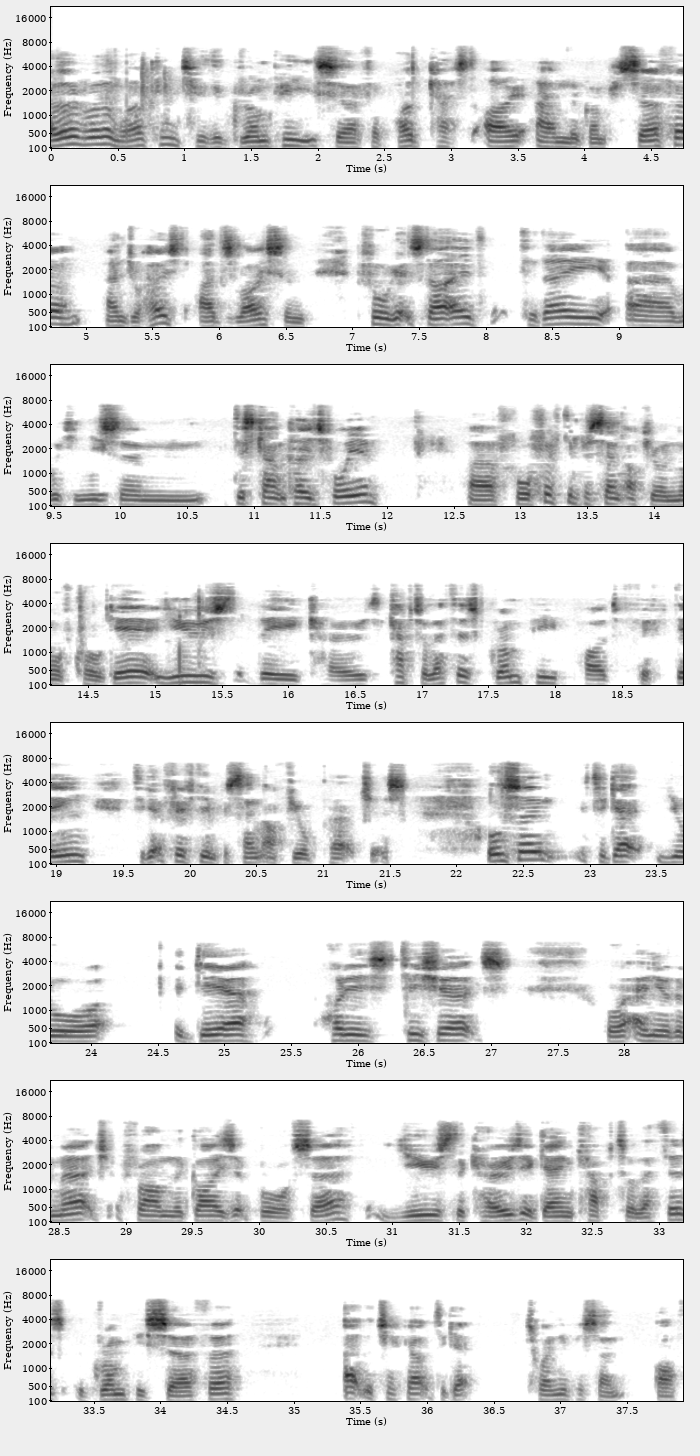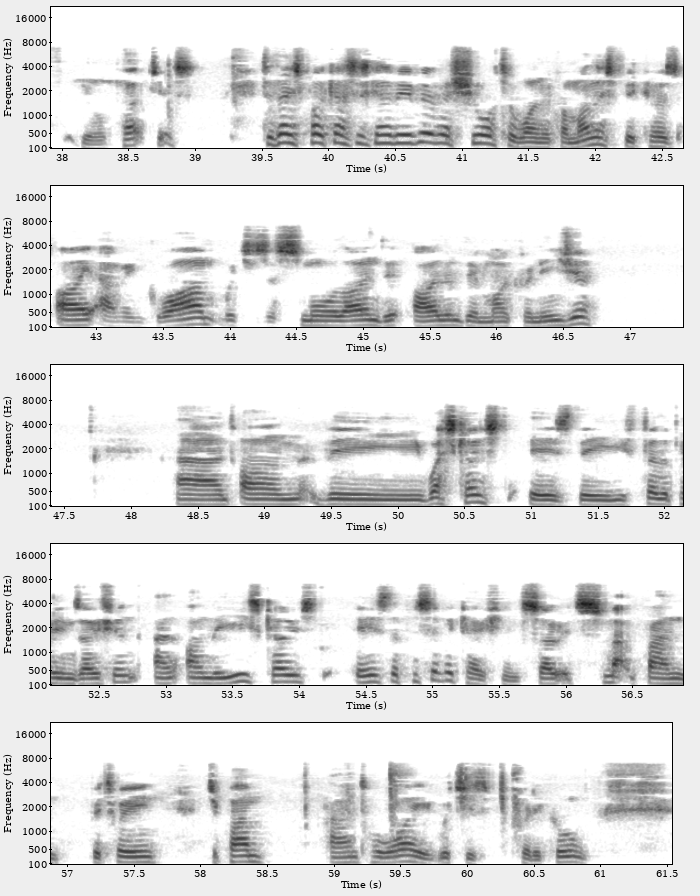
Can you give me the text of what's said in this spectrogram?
Hello, everyone, and welcome to the Grumpy Surfer podcast. I am the Grumpy Surfer and your host, Adz Lyson. Before we get started, today uh, we can use some discount codes for you. Uh, for 15% off your Northcore gear, use the code capital letters GrumpyPod15 to get 15% off your purchase. Also, to get your gear, hoodies, t-shirts, or any other merch from the guys at Braw Surf, use the code, again capital letters, Grumpy Surfer, at the checkout to get 20% off your purchase. Today's podcast is going to be a bit of a shorter one, if I'm honest, because I am in Guam, which is a small island, island in Micronesia. And on the west coast is the Philippines Ocean, and on the east coast is the Pacific Ocean. So it's smack bang between Japan and Hawaii, which is pretty cool.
